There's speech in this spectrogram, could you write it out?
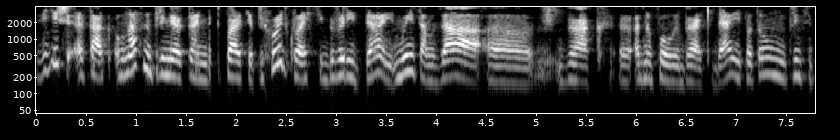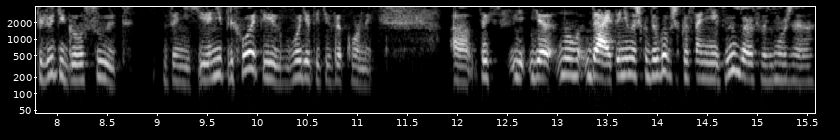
видишь, э, как у нас, например, какая-нибудь партия приходит к власти и говорит, да, мы там за э, брак, э, однополые браки, да, и потом, в принципе, люди голосуют за них, и они приходят и вводят эти законы. А, то есть, я, ну да, это немножко другое, потому что в Казахстане нет выборов, возможно,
